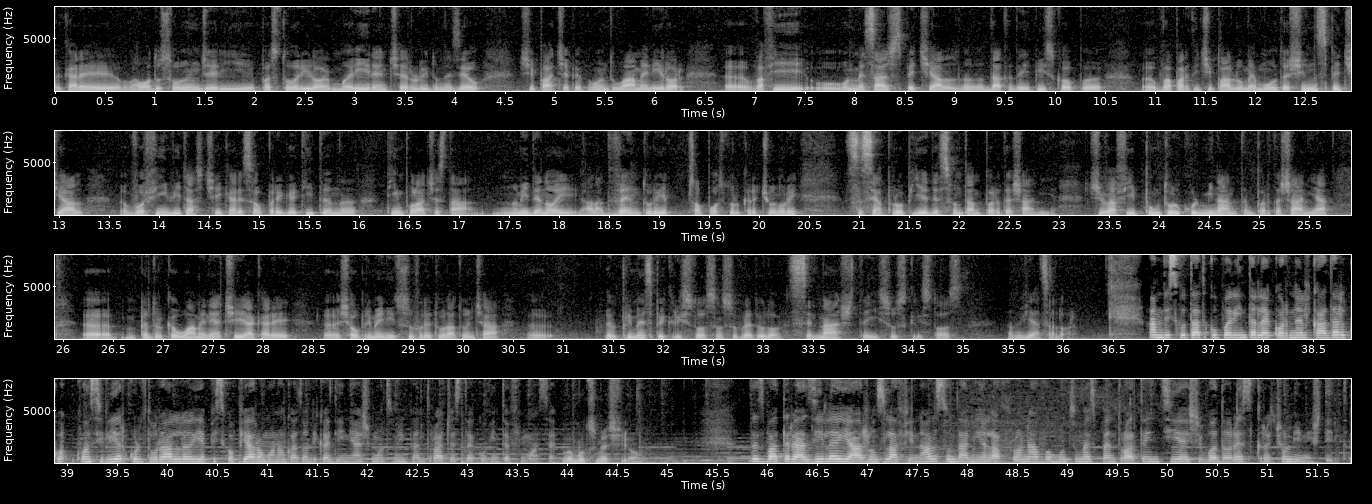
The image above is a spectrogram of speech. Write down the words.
care au adus-o îngerii păstorilor, mărire în cerul lui Dumnezeu și pace pe pământul oamenilor, va fi un mesaj special dat de episcop, va participa lume multă și în special vor fi invitați cei care s-au pregătit în timpul acesta numit de noi al Adventului sau postul Crăciunului să se apropie de Sfânta Împărtășanie. Și va fi punctul culminant împărtășania, uh, pentru că oamenii aceia care uh, și-au primenit sufletul atunci uh, îl primesc pe Hristos în sufletul lor. Se naște Iisus Hristos în viața lor. Am discutat cu părintele Cornel Cadal, consilier cultural Episcopia Romano-Catolică din Iași. Mulțumim pentru aceste cuvinte frumoase. Vă mulțumesc și eu. Dezbaterea zilei a ajuns la final. Sunt Daniela Fronea. Vă mulțumesc pentru atenție și vă doresc Crăciun liniștit.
